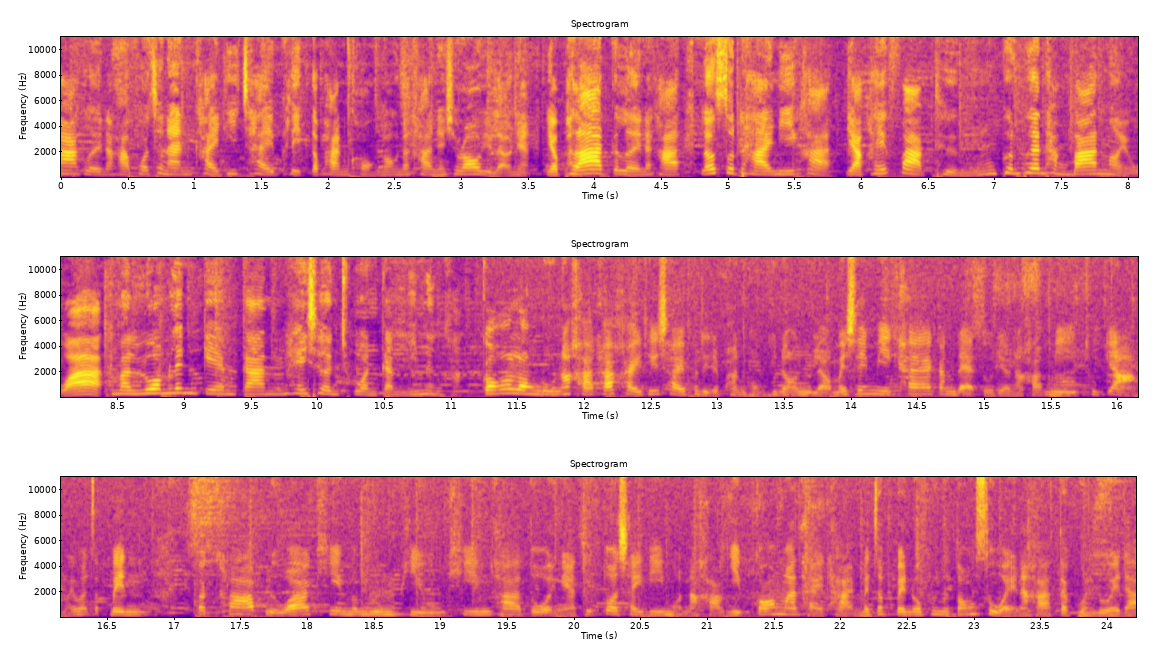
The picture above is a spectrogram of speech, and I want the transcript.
มากๆเลยนะคะ เพราะฉะนั้นใครที่ใช้ผลิตภัณฑ์ของน้องนะคะ Natural อยู่แล้วเนี่ยอย่าพลาดกันเลยนะคะ แล้วสุดท้ายนี้ค่ะ อยากให้ฝากถึงเพื่อนๆทางบ้านหน่อยว่า มาร่วมเล่นเกมกันให้เชิญชวนกันนิดนึงค่ะ ก็ลองดูนะคะ ถ้าใครที่ใช้ผลิตภัณฑ์ของพี่น้องอยู่แล้ว ไม่ใช่มีแค่กันแดดตัวเดียวนะคะ มีทุกอย่างไม่ว่าจะเป็นสครับหรือว่าครีมบำรุงผิวครีมทาตัวอย่างเงี้ยทุกตัวใช้ดีหมดนะคะหยิบกล้องมาถ่ายถ่ายๆไม่จำเป็นว่าคุณจะต้องสวยนะคะ แต่คุณรวยได้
